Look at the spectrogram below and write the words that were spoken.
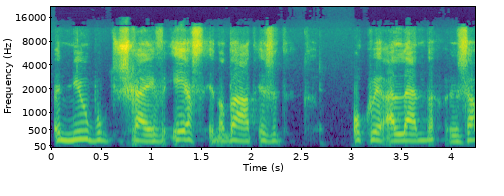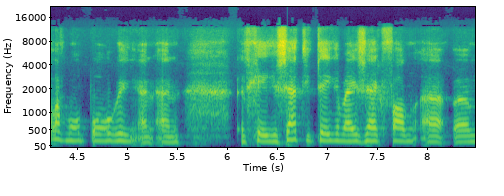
een nieuw boek te schrijven. Eerst inderdaad is het ook weer ellende, een zelfmoordpoging. En, en het GGZ die tegen mij zegt van, uh,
